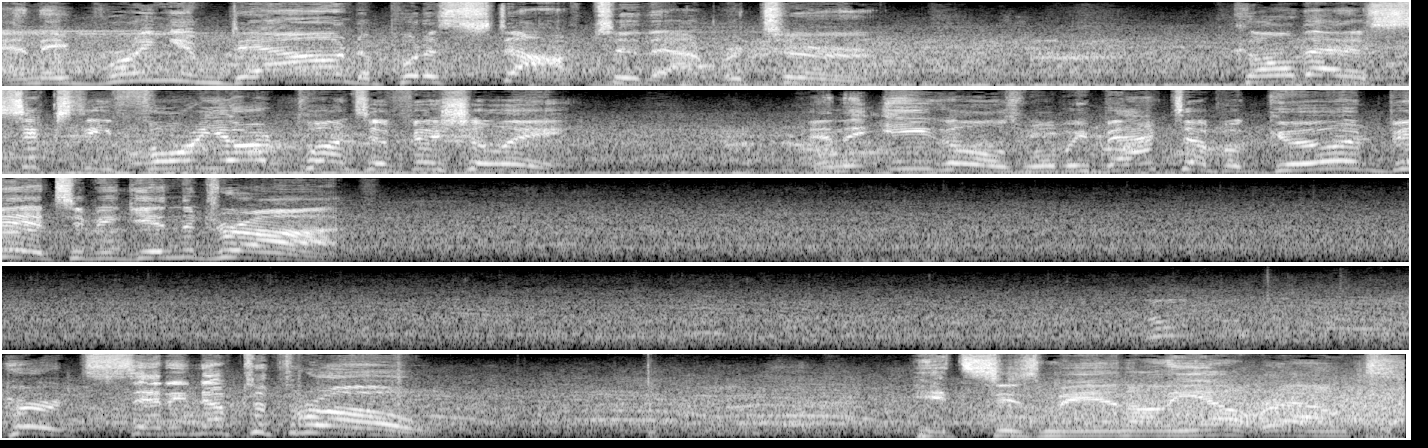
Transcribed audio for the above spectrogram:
And they bring him down to put a stop to that return. Call that a 64-yard punt officially. And the Eagles will be backed up a good bit to begin the drive. Hurts setting up to throw. Hits his man on the out route.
